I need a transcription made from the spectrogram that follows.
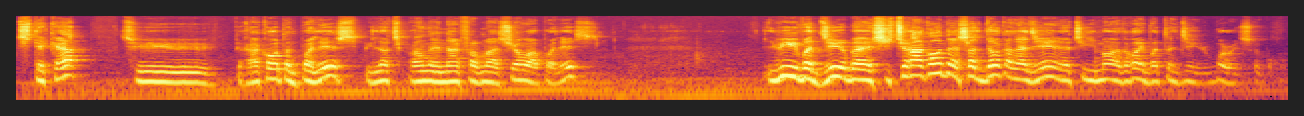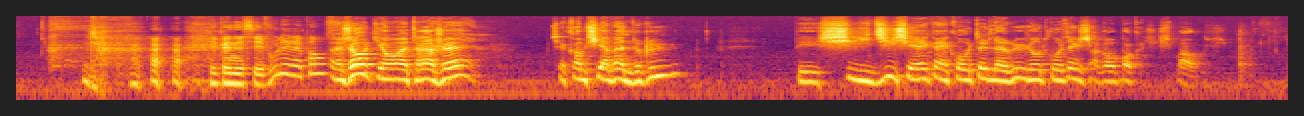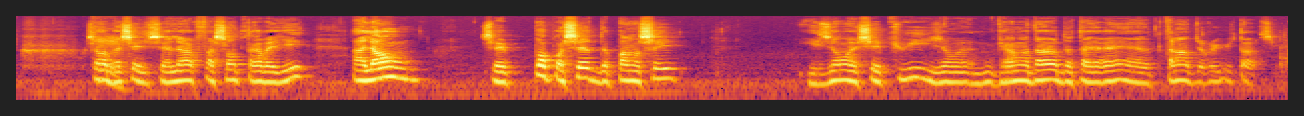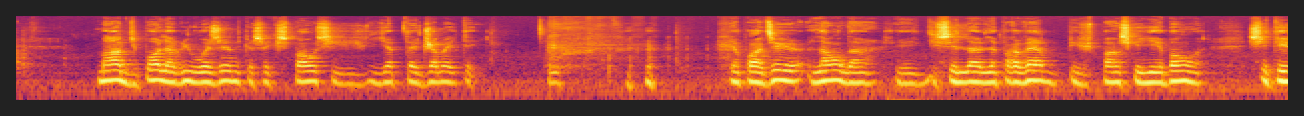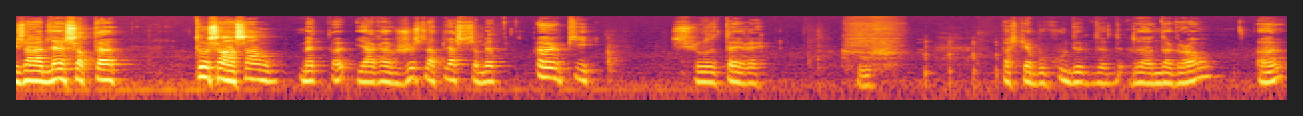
Tu t'écartes, tu rencontres une police, puis là, tu prends une information à la police. Lui, il va te dire, ben, si tu rencontres un soldat canadien, là, tu lui demanderas, il va te le dire. Ouais, c'est bon. Les connaissez-vous, les réponses? Eux autres, ils ont un trajet. C'est comme s'il y avait une rue. Puis s'il dit c'est qu'un côté de la rue, l'autre côté, ils ne sauront pas ce qui se passe. Ça, ben, c'est, c'est leur façon de travailler. À Londres, c'est pas possible de penser. Ils ont un circuit, ils ont une grandeur de terrain, temps de rue, tant de. M'en dis pas la rue voisine que ce qui se passe, il n'y a peut-être jamais été. Il n'y a pas à dire Londres. hein. C'est- le, le proverbe, puis je pense qu'il est bon. Si tes Anglais sortaient tous ensemble, mettre, un- il y aurait juste la place de se mettre un pied sur le terrain. Parce qu'il y a beaucoup de, de, de l'underground, un.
